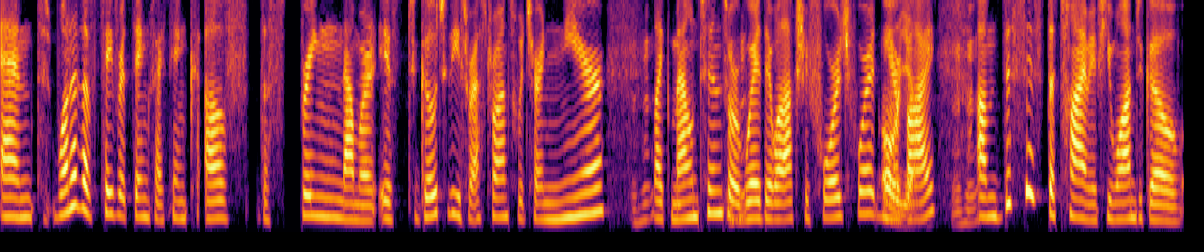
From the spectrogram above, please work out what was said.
And one of the favorite things I think of the spring namer is to go to these restaurants which are near like mountains or where they will actually forage for it Mm-hmm. Oh, yeah. nearby. Um, this is the time if you want to go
